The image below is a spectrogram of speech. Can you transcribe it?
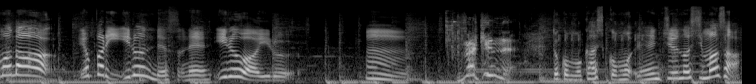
まだやっぱりいるんですね。いるはいる。うん。ふざけんな！どこもかしこも連中の島さ。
